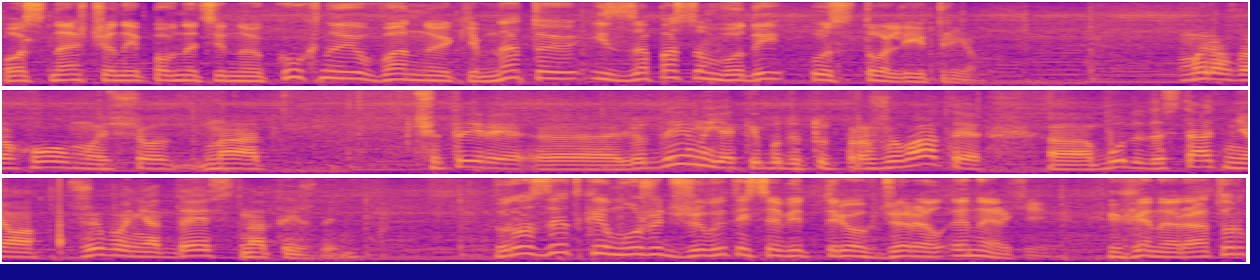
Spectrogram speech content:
оснащений повноцінною кухнею, ванною кімнатою із запасом води у 100 літрів. Ми розраховуємо, що на чотири е, людини, які будуть тут проживати, е, буде достатньо живлення десь на тиждень. Розетки можуть живитися від трьох джерел енергії: генератор,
